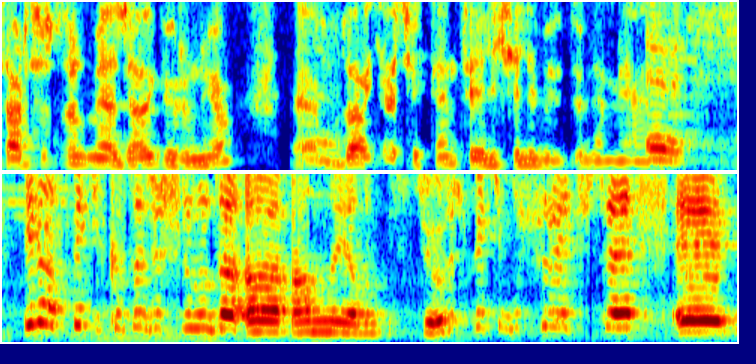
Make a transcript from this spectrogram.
tartışılmayacağı görünüyor. E, evet. Bu da gerçekten tehlikeli bir dönem yani. Evet. Biraz peki kısaca şunu da a, anlayalım istiyoruz. Peki bu süreçte e,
